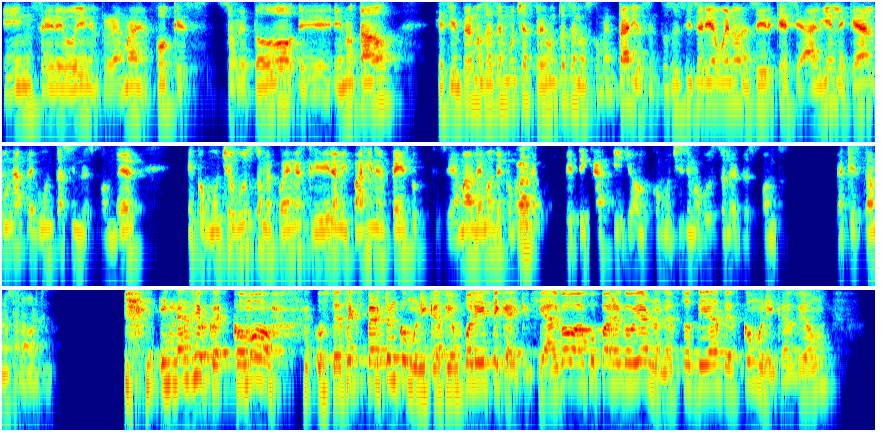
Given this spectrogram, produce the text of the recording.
en CR hoy en el programa de Enfoques. Sobre todo, eh, he notado que siempre nos hacen muchas preguntas en los comentarios. Entonces, sí sería bueno decir que si a alguien le queda alguna pregunta sin responder, que con mucho gusto me pueden escribir a mi página en Facebook, que se llama Hablemos de Comunicación Política, y yo con muchísimo gusto les respondo. Aquí estamos a la orden. Ignacio, ¿cómo usted es experto en comunicación política y que si algo va a ocupar el gobierno en estos días es comunicación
